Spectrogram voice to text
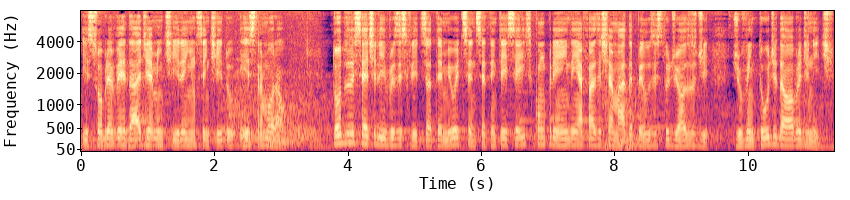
e sobre a verdade e a mentira em um sentido extramoral. Todos os sete livros escritos até 1876 compreendem a fase chamada pelos estudiosos de juventude da obra de Nietzsche.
